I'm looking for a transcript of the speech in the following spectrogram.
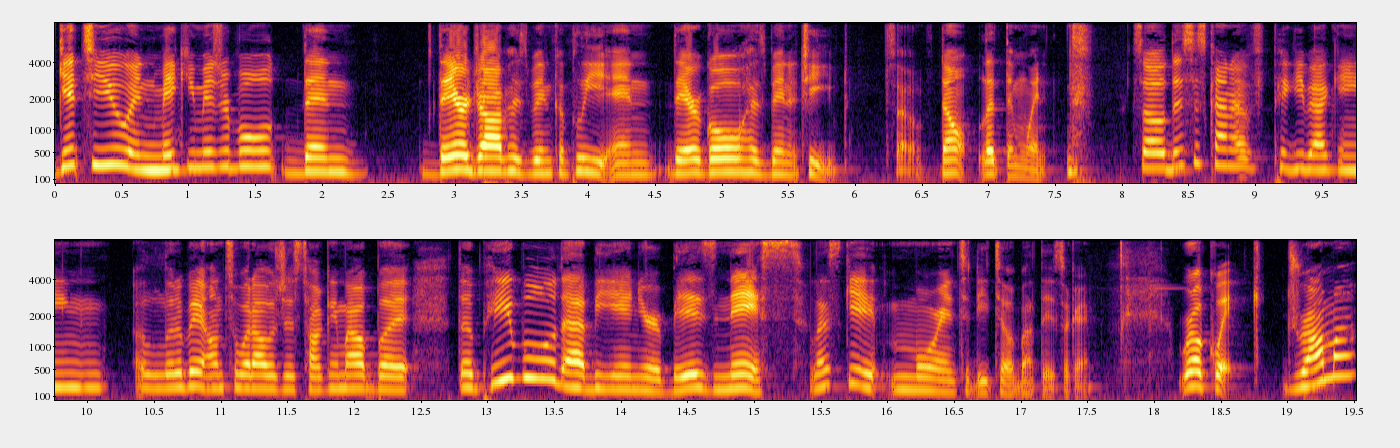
get to you and make you miserable, then their job has been complete and their goal has been achieved. So don't let them win. so this is kind of piggybacking a little bit onto what I was just talking about, but the people that be in your business. Let's get more into detail about this, okay? Real quick. Drama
